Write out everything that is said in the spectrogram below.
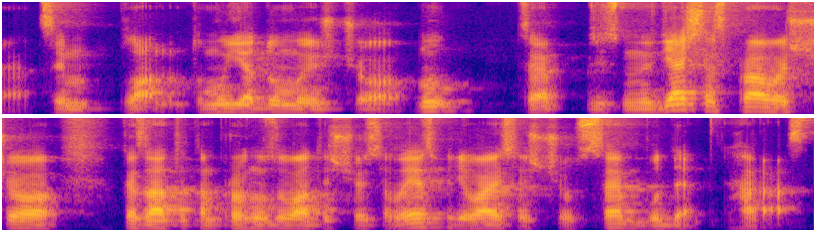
е, цим планам. Тому я думаю, що ну це дійсно невдячна справа, що казати там прогнозувати щось, але я сподіваюся, що все буде гаразд.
